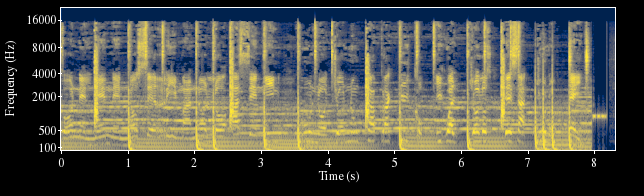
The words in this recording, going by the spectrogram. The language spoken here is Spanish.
Con el nene no se rima, no lo hace ninguno. Yo nunca practico, igual yo los desayuno.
